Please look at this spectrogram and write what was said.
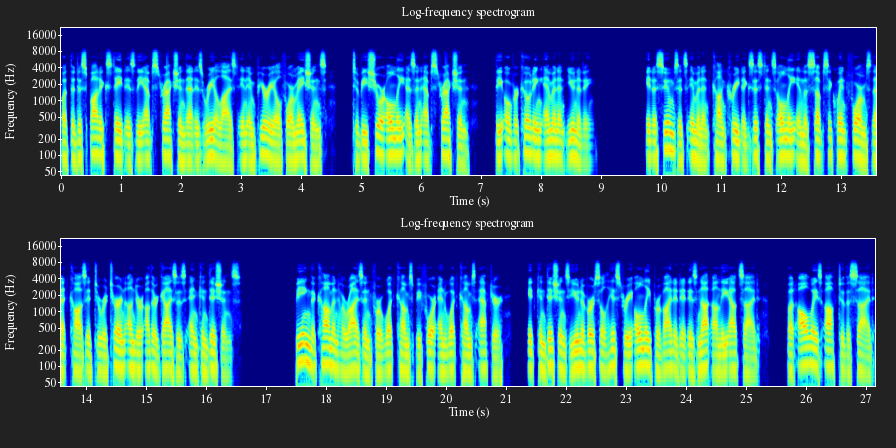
But the despotic state is the abstraction that is realized in imperial formations, to be sure only as an abstraction, the overcoding eminent unity it assumes its immanent concrete existence only in the subsequent forms that cause it to return under other guises and conditions. Being the common horizon for what comes before and what comes after, it conditions universal history only provided it is not on the outside, but always off to the side,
